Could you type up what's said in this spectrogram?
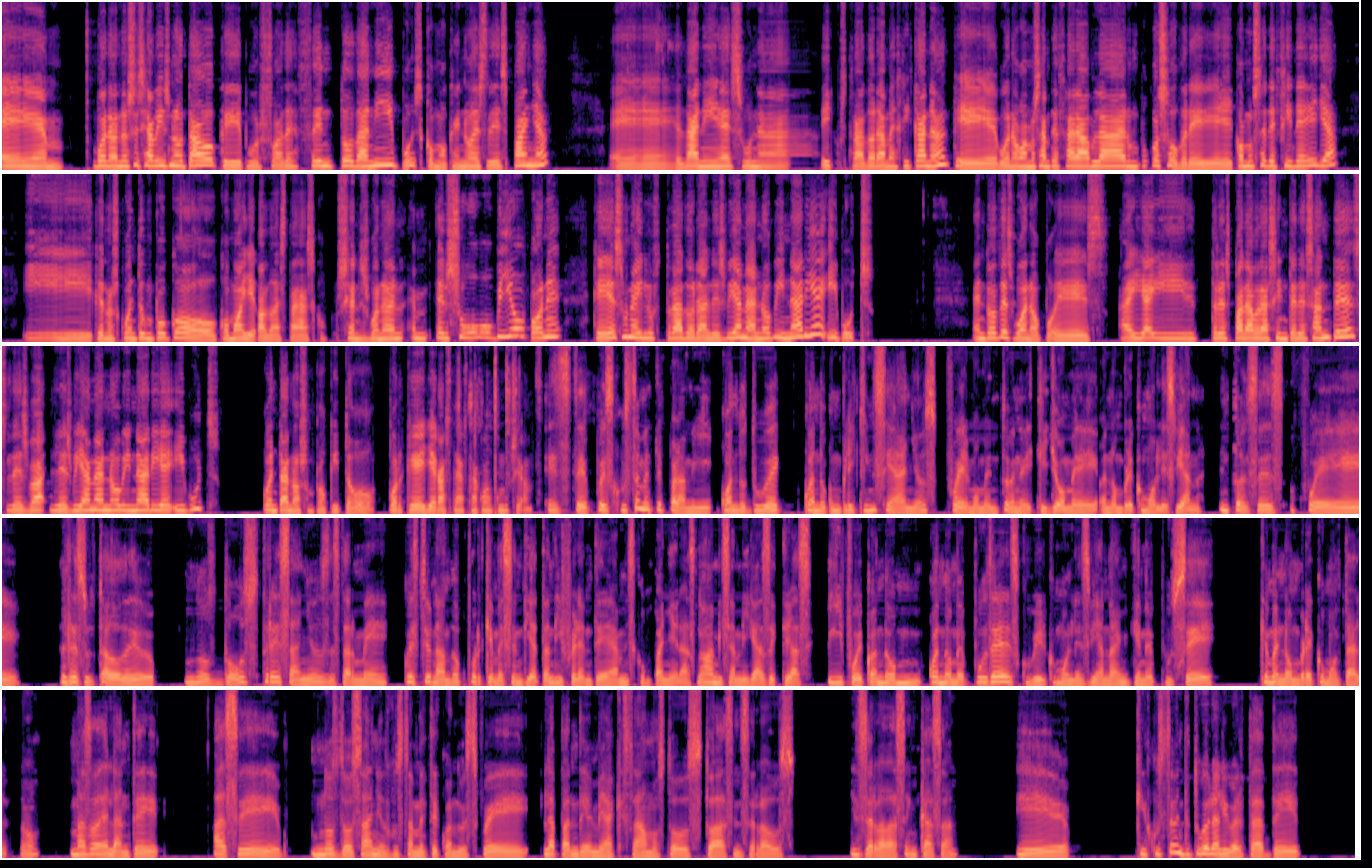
Em, bueno, no sé si habéis notado que por su acento Dani, pues como que no es de España. Eh, Dani es una ilustradora mexicana que, bueno, vamos a empezar a hablar un poco sobre cómo se define ella y que nos cuente un poco cómo ha llegado a estas conclusiones. Bueno, en, su bio pone que es una ilustradora lesbiana no binaria y butch. Entonces, bueno, pues ahí hay tres palabras interesantes, lesbiana, no binaria y butch. Cuéntanos un poquito por qué llegaste a esta conclusión. Este, pues justamente para mí, cuando tuve, cuando cumplí 15 años, fue el momento en el que yo me nombré como lesbiana. Entonces fue el resultado de unos dos, tres años de estarme cuestionando por qué me sentía tan diferente a mis compañeras, ¿no? A mis amigas de clase. Y fue cuando, cuando me pude descubrir como lesbiana que me puse, que me nombré como tal, ¿no? Más adelante, hace unos dos años, justamente cuando fue la pandemia, que estábamos todos, todas encerrados, encerradas en casa, eh, que justamente tuve la libertad de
